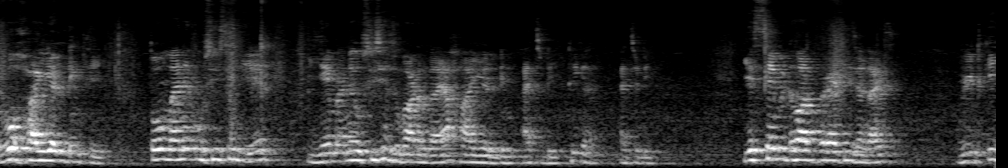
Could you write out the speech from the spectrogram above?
वो हाई एल्डिंग थी। तो मैंने उसी से ये ये मैंने उसी से जुगाड़ लगाया हाई एल्डिंग एच ठीक है? एचडी ये सेमी डॉर्फ वैरायटीज है गाइस वीट की।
